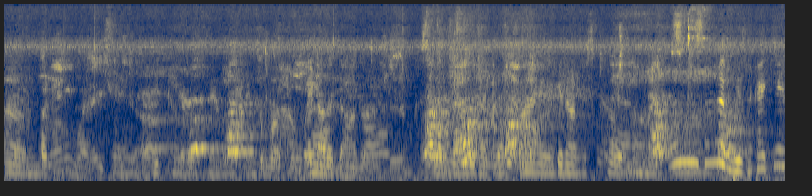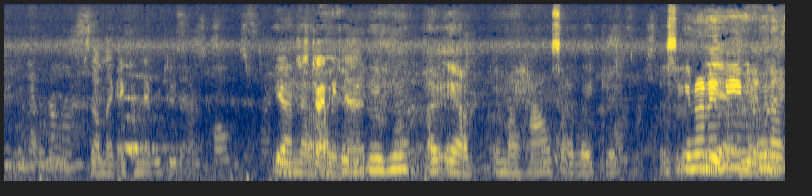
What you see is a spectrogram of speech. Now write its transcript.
Um, and he'd come to family things. And dog. So the dog would like walk by and get on his coat. And I'm like, oh my god. He's like, I can't even get it off. So I'm like, I can never do that. Yeah, no, just I me couldn't. nuts. hmm I, yeah, in my house, I like it. It's- You know what I mean? you don't When wanna I-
